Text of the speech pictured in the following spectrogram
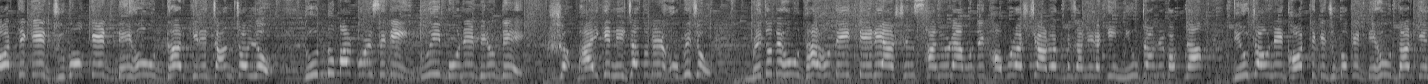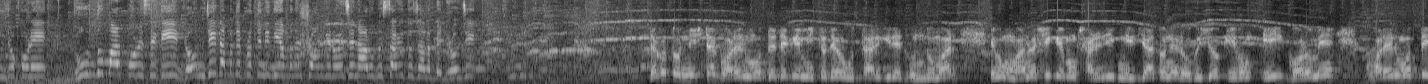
ঘর থেকে যুবকের দেহ উদ্ধার ঘিরে চাঞ্চল্য। ধুন্ধুমার পরিস্থিতি, দুই বোনের বিরুদ্ধে ভাইকে নির্যাতনের অভিযোগ। মৃতদেহ উদ্ধার হতেই তেড়ে আসেন স্থানীয়রা, এমনটাই খবর আসছে আরও একবার জানিয়ে রাখি। নিউ টাউনের ঘটনা, নিউ টাউনের ঘর থেকে যুবকের দেহ উদ্ধার কেন্দ্র করে ধুন্ধুমার পরিস্থিতি। রঞ্জিত আমাদের প্রতিনিধি আমাদের সঙ্গে রয়েছেন, আরও বিস্তারিত জানাবেন। রঞ্জিত। দেখো, তন্নিষ্ঠা ঘরের মধ্যে থেকে মৃতদেহ উদ্ধার ঘিরে ধুন্ধুমার এবং মানসিক এবং শারীরিক নির্যাতনের অভিযোগ এবং এই গরমে ঘরের মধ্যে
